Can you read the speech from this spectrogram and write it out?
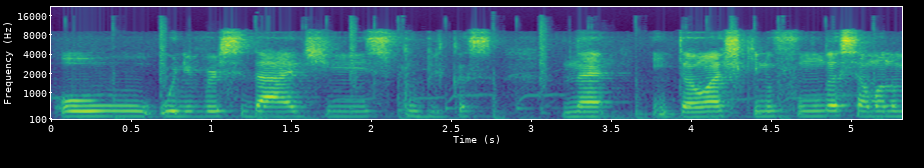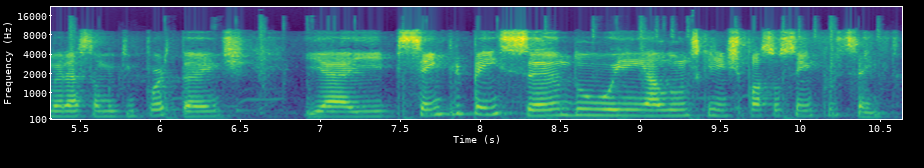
ou universidades públicas, né? Então acho que no fundo essa é uma numeração muito importante e aí sempre pensando em alunos que a gente passou 100%.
